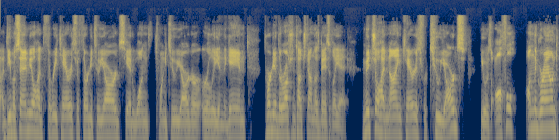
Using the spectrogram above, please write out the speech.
Uh, Deebo Samuel had three carries for 32 yards. He had one 22 yarder early in the game. Purdy had the rushing touchdown. That was basically it. Mitchell had nine carries for two yards. He was awful on the ground.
